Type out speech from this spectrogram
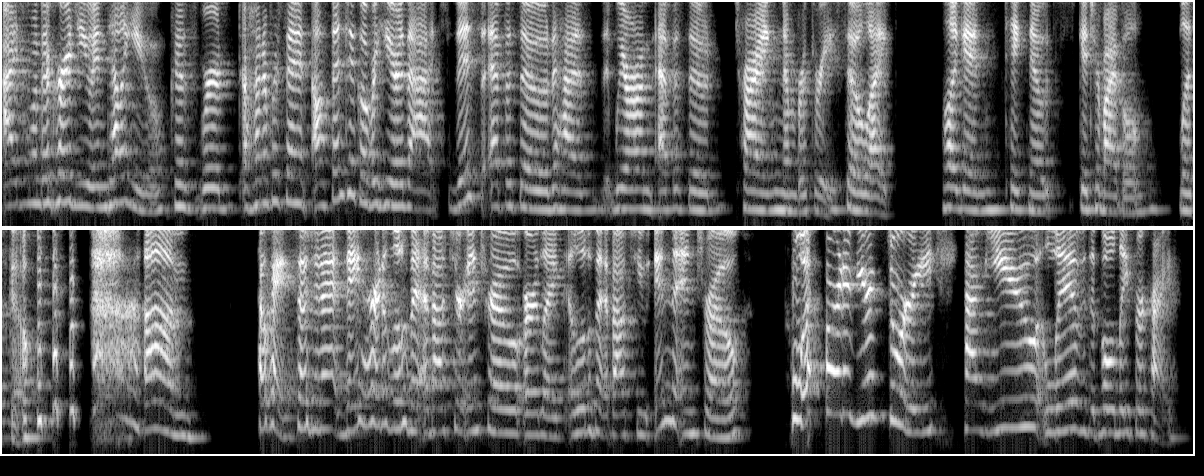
I just want to encourage you and tell you because we're 100% authentic over here that this episode has, we are on episode trying number three. So, like, plug in, take notes, get your Bible, let's go. um, Okay, so Jeanette, they heard a little bit about your intro or like a little bit about you in the intro. What part of your story have you lived boldly for Christ?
